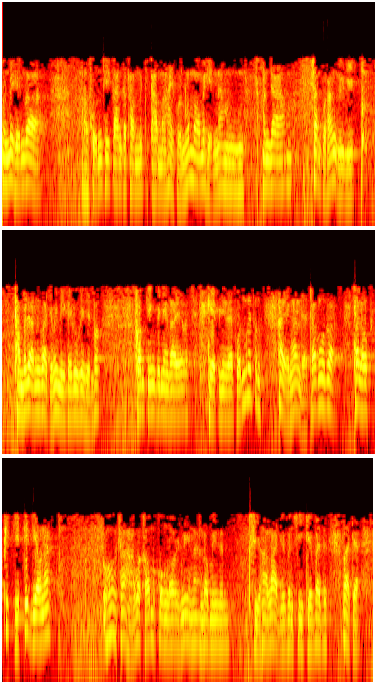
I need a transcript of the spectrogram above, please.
มันไม่เห็นว่า ผลที่การกระทำมันจะตามมาให้ผลก็มองไม่เห็นนะ มันมันยาสั้นกว่าครั้งอื่นอีกทำไปแล้วนึกว่าจะไม่มีใครรู้ใครเห็นเพราะความจริงเป็นอย่างไรเหตุเป็นอย่างไรผลมันก็ต้องให้อย่างนั้นแหละ ถ้าพูดว่า ถ้าเราพิจิตนิดเดียวนะโอ้ถ้าหาว่าเขามาโกงเราอย่างนี้นะเรามีเงินสี่ห้าล้านอยู่บัญชีเก็บไว้ว่าจะเก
